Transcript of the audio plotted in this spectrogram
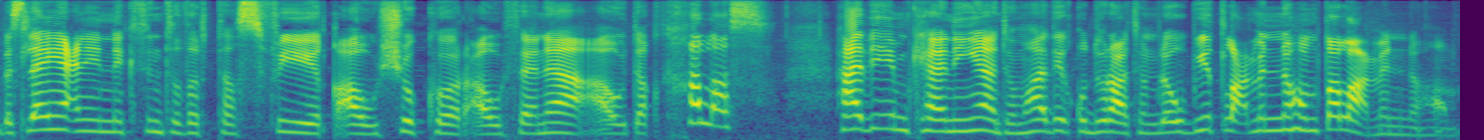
بس لا يعني إنك تنتظر تصفيق أو شكر أو ثناء أو تقد خلاص هذه إمكانياتهم هذه قدراتهم. لو بيطلع منهم طلع منهم.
